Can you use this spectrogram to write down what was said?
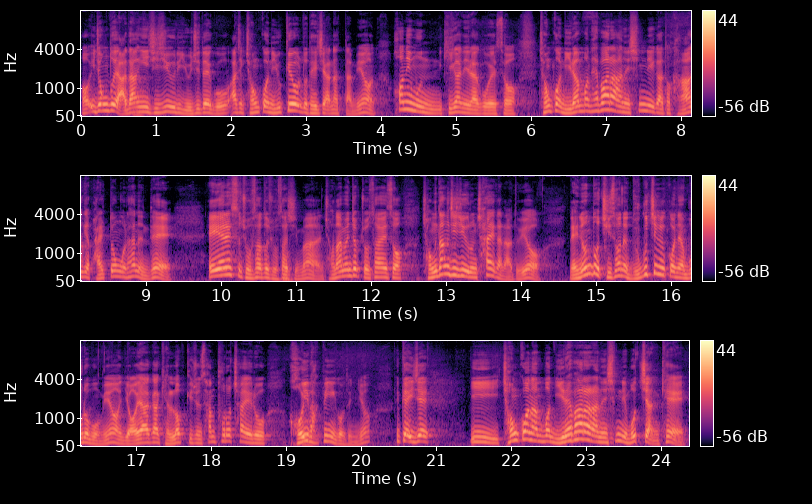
어, 이 정도 야당이 지지율이 유지되고 아직 정권이 6개월도 되지 않았다면 허니문 기간이라고 해서 정권 일 한번 해봐라 하는 심리가 더 강하게 발동을 하는데 ALS 조사도 조사지만 전화면접 조사에서 정당 지지율은 차이가 나도요. 내년도 지선에 누구 찍을 거냐 물어보면 여야가 갤럽 기준 3% 차이로 거의 박빙이거든요. 그러니까 이제 이 정권 한번 일해봐라라는 심리 못지않게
